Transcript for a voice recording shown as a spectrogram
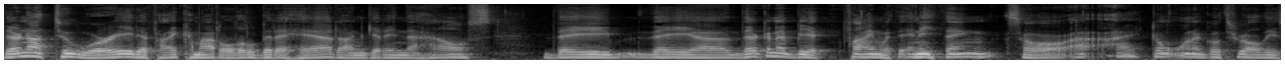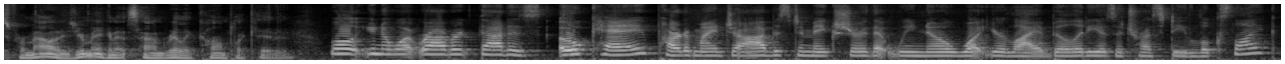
They're not too worried if I come out a little bit ahead on getting the house they they uh, they're going to be fine with anything. So I, I don't want to go through all these formalities. You're making it sound really complicated. Well, you know what, Robert? That is okay. Part of my job is to make sure that we know what your liability as a trustee looks like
